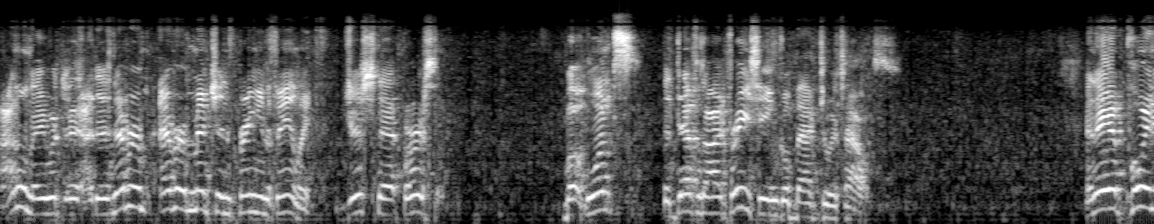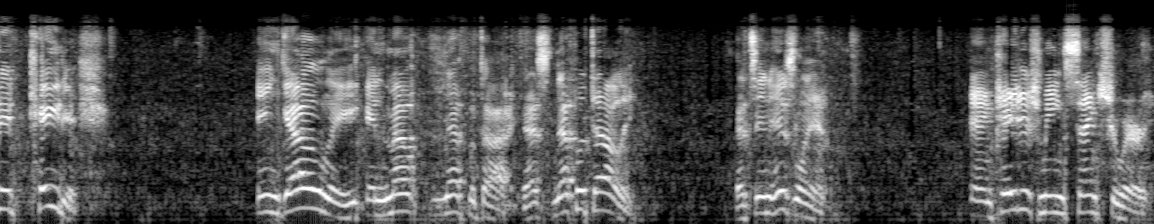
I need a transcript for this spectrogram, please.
I don't know. There's never ever mentioned bringing the family, just that person. But once the of the high priest, he can go back to his house. And they appointed Kadesh in Galilee in Mount Naphtali. That's Naphtali. That's in his land. And Kadesh means sanctuary.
